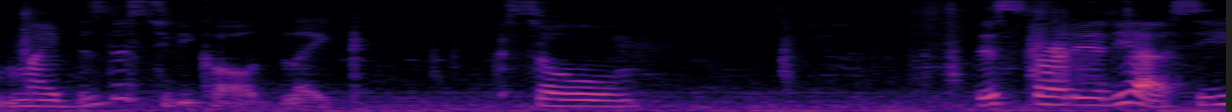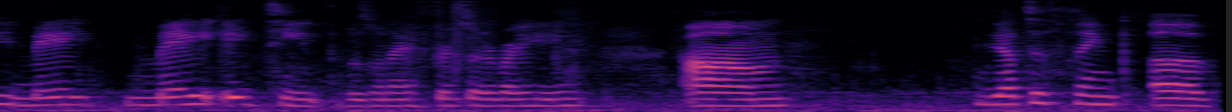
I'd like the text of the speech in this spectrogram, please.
my business to be called. Like, so this started yeah see may may 18th was when i first started writing. Um you have to think of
